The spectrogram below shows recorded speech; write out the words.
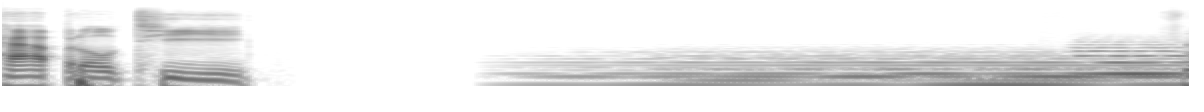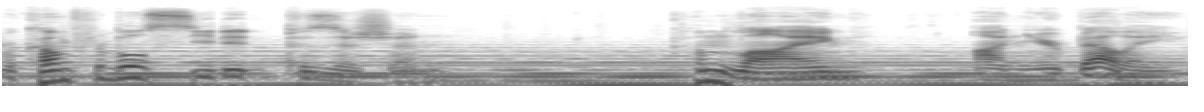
capital T. From a comfortable seated position, come lying on your belly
